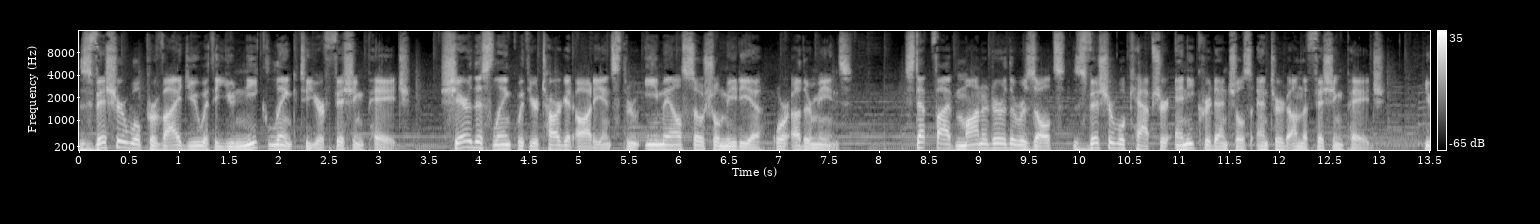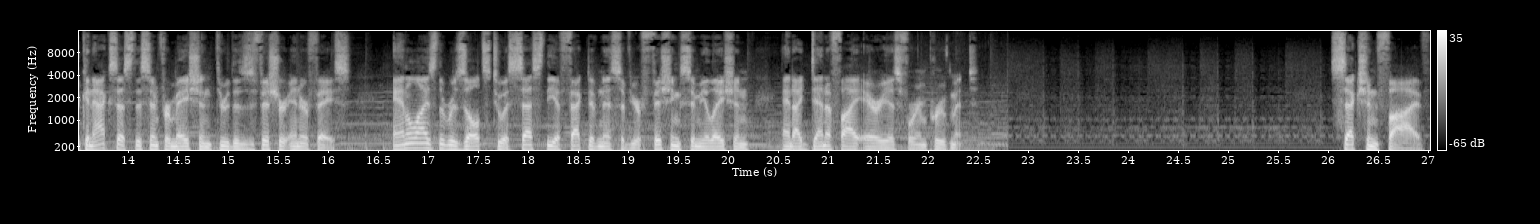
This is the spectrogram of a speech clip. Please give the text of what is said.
Zphisher will provide you with a unique link to your phishing page. Share this link with your target audience through email, social media, or other means. Step 5. Monitor the results. Zvisher will capture any credentials entered on the phishing page. You can access this information through the Zvisher interface. Analyze the results to assess the effectiveness of your phishing simulation and identify areas for improvement. Section 5.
